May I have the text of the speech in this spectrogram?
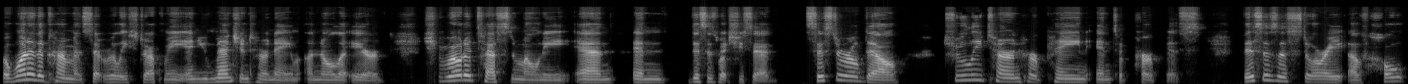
but one of the comments that really struck me and you mentioned her name anola aird she wrote a testimony and and this is what she said sister odell truly turned her pain into purpose this is a story of hope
